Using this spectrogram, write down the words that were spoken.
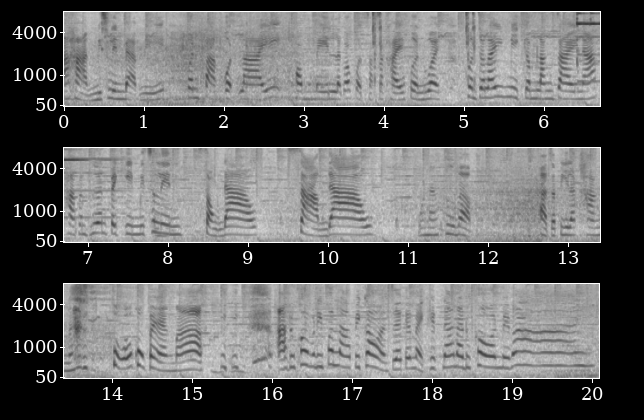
อาหารมิชลินแบบนี้เฟิร์นฝากกดไลค์ คอมเมนต์ แล้วก็กด subscribe เฟิร์นด้วยเฟิร์นจะได้มีกำลังใจนะ พาเพื่อนๆไปกินมิชลิน 2 ดาว 3 ดาว วันนั้นคือแบบอาจจะปีละครั้งนะ ผมว่าคงแพงมาก อะทุกคนวันนี้เฟิร์นลาไปก่อน เจอกันใหม่คลิปหน้านะทุกคน บ๊ายบาย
